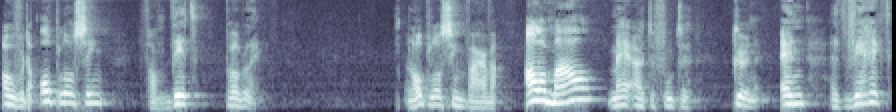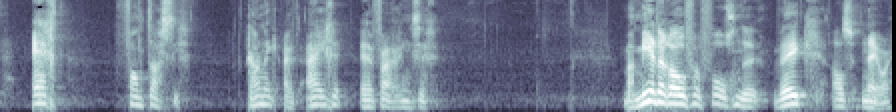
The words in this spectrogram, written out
over de oplossing van dit probleem. Een oplossing waar we allemaal mee uit de voeten kunnen. En het werkt echt fantastisch. Dat kan ik uit eigen ervaring zeggen. Maar meer daarover volgende week als... Nee hoor,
